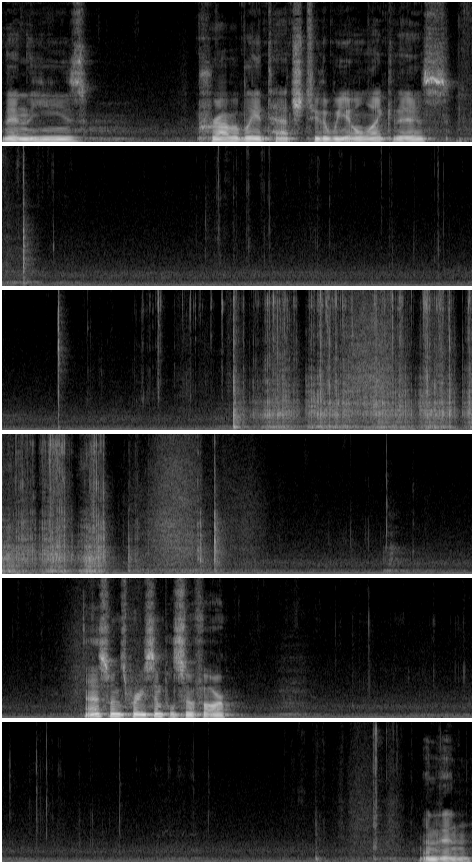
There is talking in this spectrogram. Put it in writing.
Then these probably attached to the wheel like this. This one's pretty simple so far. And then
